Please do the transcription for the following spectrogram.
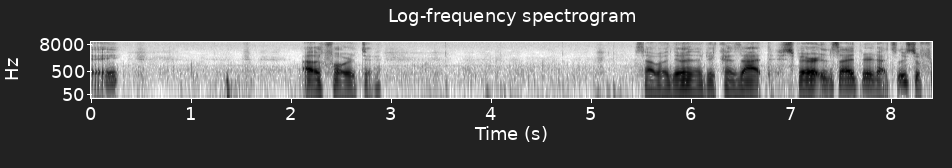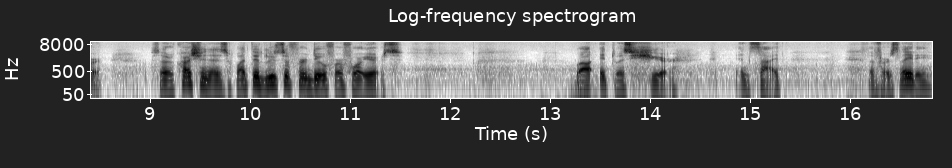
Okay? I look forward to someone doing it because that spirit inside there, that's Lucifer. So the question is, what did Lucifer do for four years? Well, it was here, inside the First Lady.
